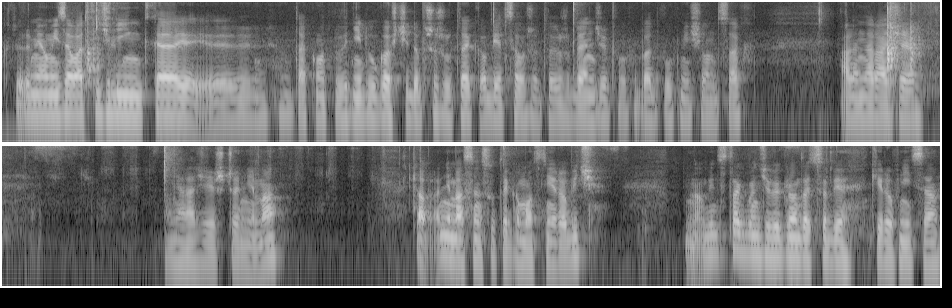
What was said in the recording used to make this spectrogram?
który miał mi załatwić linkę taką odpowiedniej długości do przerzutek, obiecał, że to już będzie po chyba dwóch miesiącach, ale na razie, na razie jeszcze nie ma. Dobra, nie ma sensu tego mocniej robić. No więc tak będzie wyglądać sobie kierownica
